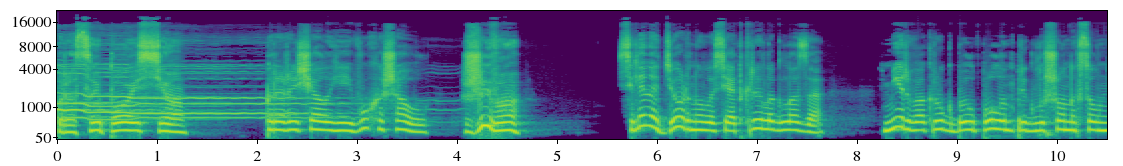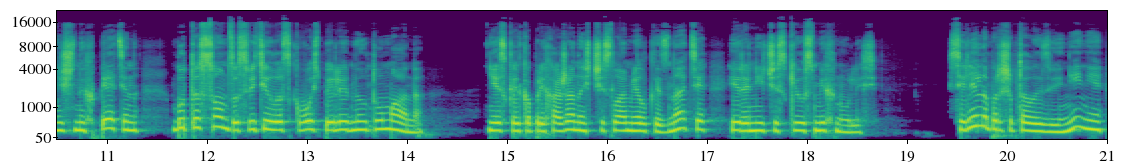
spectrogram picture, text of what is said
«Просыпайся!» – прорычал ей в ухо Шаул – Живо!» Селена дернулась и открыла глаза. Мир вокруг был полон приглушенных солнечных пятен, будто солнце светило сквозь пелену тумана. Несколько прихожан из числа мелкой знати иронически усмехнулись. Селена прошептала извинения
